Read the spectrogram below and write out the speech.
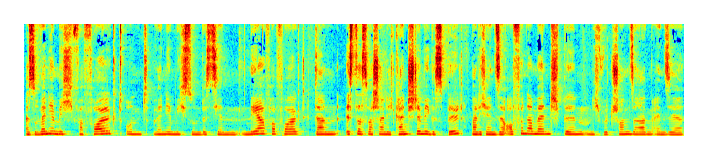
Also wenn ihr mich verfolgt und wenn ihr mich so ein bisschen näher verfolgt, dann ist das wahrscheinlich kein stimmiges Bild, weil ich ein sehr offener Mensch bin und ich würde schon sagen, ein sehr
